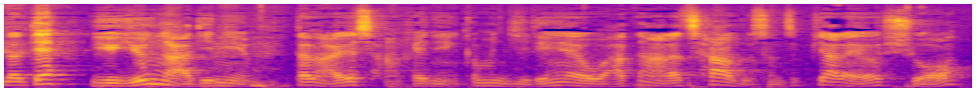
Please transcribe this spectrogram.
那对，有有外地人，当然也有上海人，葛末年龄闲话也跟阿拉差勿多，甚至比阿拉还要小。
